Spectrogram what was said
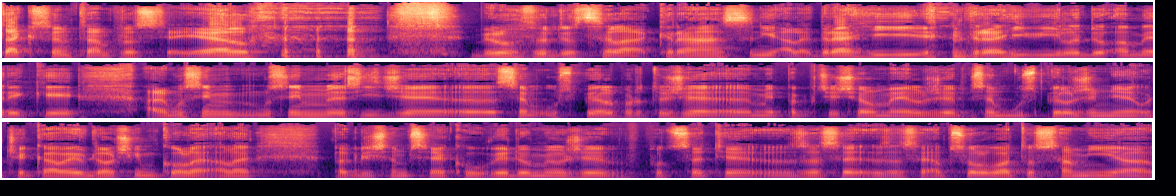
Tak jsem tam prostě jel. Bylo to docela krásný, ale drahý, drahý výlet do Ameriky. Ale musím, musím říct, že eh, jsem uspěl, protože eh, mi pak přišel mail, že jsem uspěl, že mě očekávají v dalším kole, ale pak, když jsem si jako uvědomil, že v podstatě zase, zase absolvovat to samý a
